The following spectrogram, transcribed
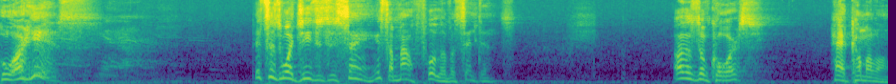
who are his. This is what Jesus is saying. It's a mouthful of a sentence. Others, of course, had come along.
